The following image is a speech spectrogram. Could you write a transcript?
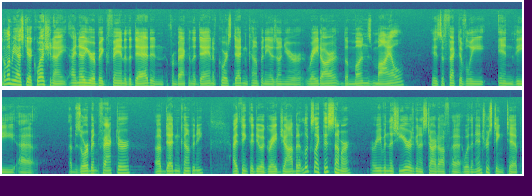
Now, let me ask you a question. I, I know you're a big fan of the Dead and from back in the day, and of course, Dead and Company is on your radar. The Munz Mile is effectively in the uh, absorbent factor of Dead and Company. I think they do a great job, but it looks like this summer or even this year is going to start off uh, with an interesting tip,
